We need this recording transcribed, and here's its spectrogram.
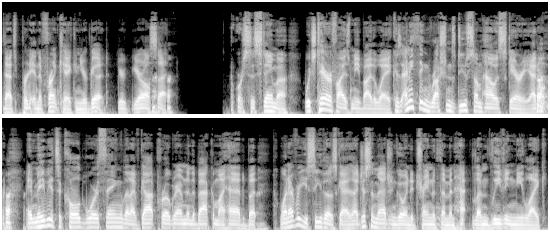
that's pretty, and the front kick and you're good. You're, you're all set. or Sistema, which terrifies me, by the way, because anything Russians do somehow is scary. I don't, and maybe it's a Cold War thing that I've got programmed in the back of my head, but whenever you see those guys, I just imagine going to train with them and ha- them leaving me like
